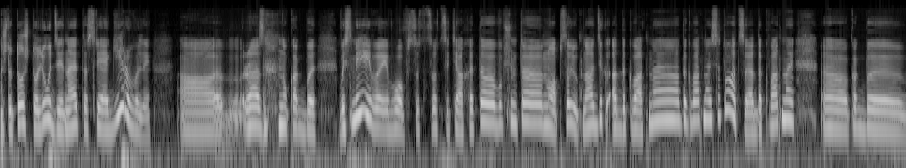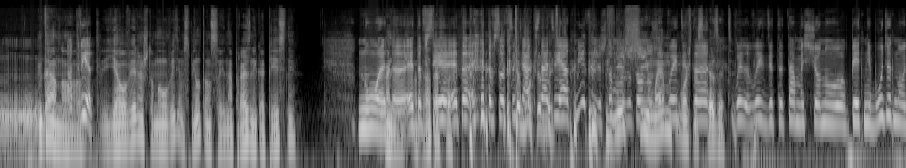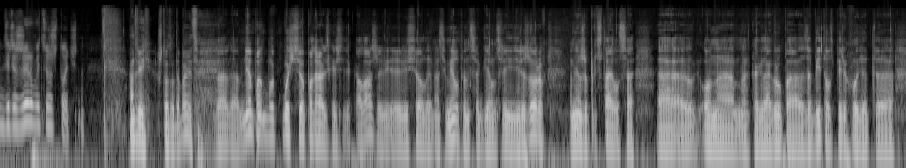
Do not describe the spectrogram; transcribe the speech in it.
что то, что люди на это среагировали, а, раз, ну, как бы высмеивая его в со- соцсетях, это, в общем-то, ну, абсолютно адекватная, адекватная ситуация, адекватный, э, как бы, да, но ответ. Я уверен, что мы увидим с Милтонса и на праздника песни ну, это, Конечно, это да, все, это, это в соцсетях, кстати, отметили, что может он уже выйдет, э, выйдет и там еще, ну, петь не будет, но дирижировать уже точно. Андрей, что-то добавите? Да, да. Мне больше всего понравились, конечно, эти коллажи веселые Нас Милтонса, где он среди дирижеров. А мне уже представился, э, он, э, когда группа The Beatles переходит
